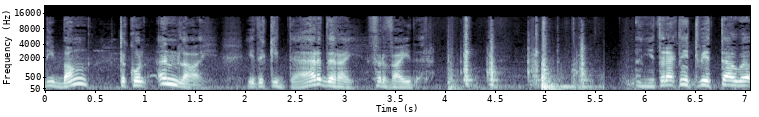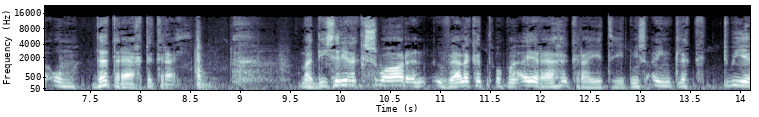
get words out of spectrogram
die bank te kon inlaai, het ek die derde ry verwyder. En jy trek net twee toue om dit reg te kry maar dis redelik swaar en hoewel ek dit op my eie reg gekry het, het mens eintlik twee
